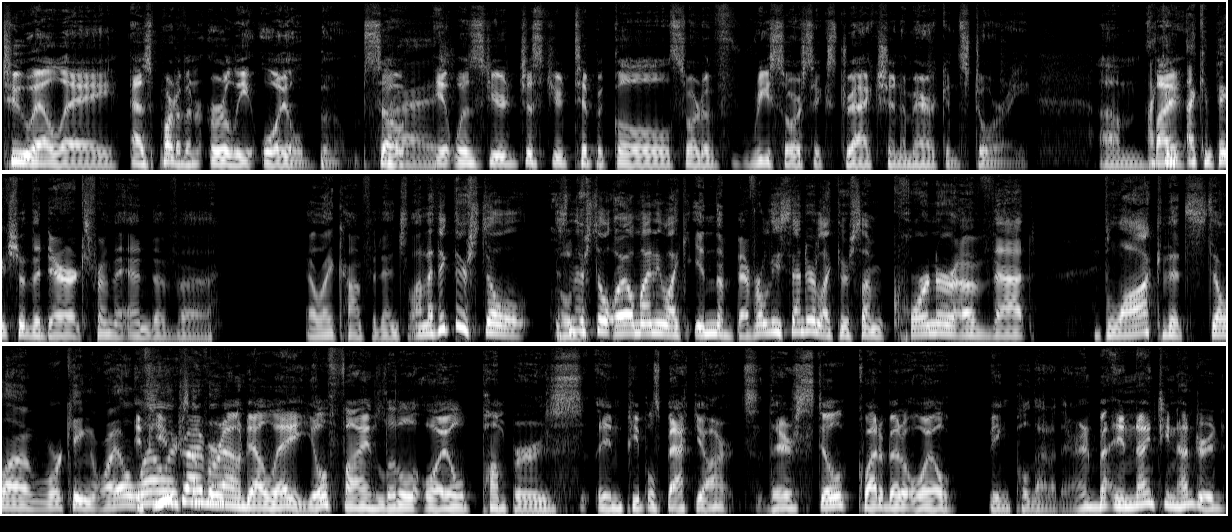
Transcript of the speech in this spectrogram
to LA as part of an early oil boom. So Right. it was your just your typical sort of resource extraction American story. Um, I by- can I can picture the derricks from the end of uh, L.A. Confidential, and I think there's still isn't Oh. there still oil mining like in the Beverly Center? Like there's some corner of that block that's still a working oil well. if you drive something? around LA, you'll find little oil pumpers in people's backyards. There's still quite a bit of oil being pulled out of there. And in 1900,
